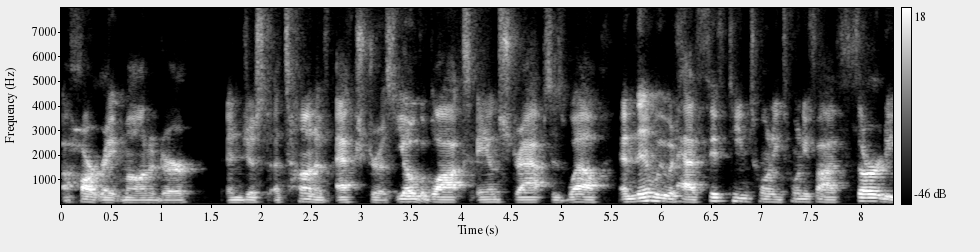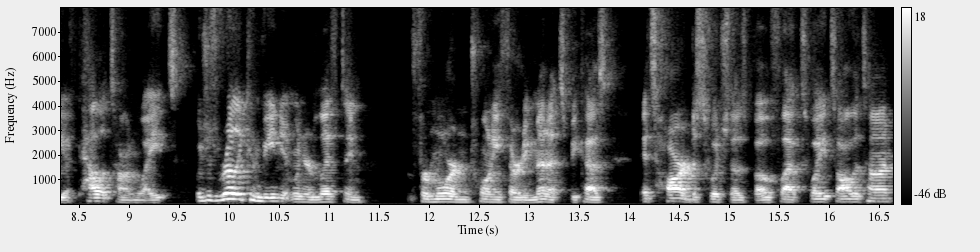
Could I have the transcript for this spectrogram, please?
a heart rate monitor and just a ton of extras yoga blocks and straps as well. And then we would have 15 20 25 30 of peloton weights which is really convenient when you're lifting for more than 20 30 minutes because it's hard to switch those bowflex weights all the time.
